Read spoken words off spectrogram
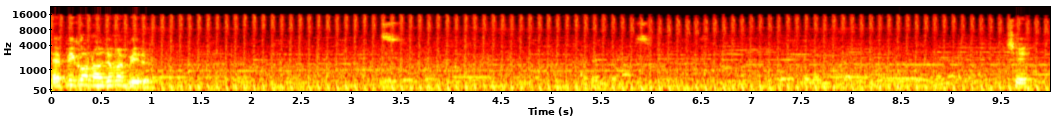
Épico no, yo me piro. Atento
